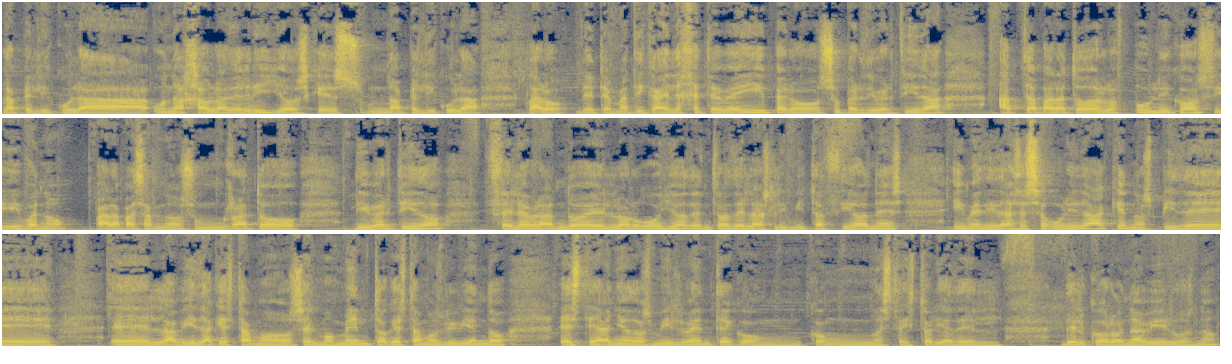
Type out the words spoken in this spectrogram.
la película Una jaula de grillos, que es una película, claro, de temática LGTBI, pero súper divertida, apta para todos los públicos y bueno, para pasarnos un rato divertido celebrando el orgullo dentro de las limitaciones y medidas de seguridad que nos pide eh, la vida que estamos, el momento que estamos viviendo este año 2020 con, con nuestra historia del, del coronavirus, ¿no?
